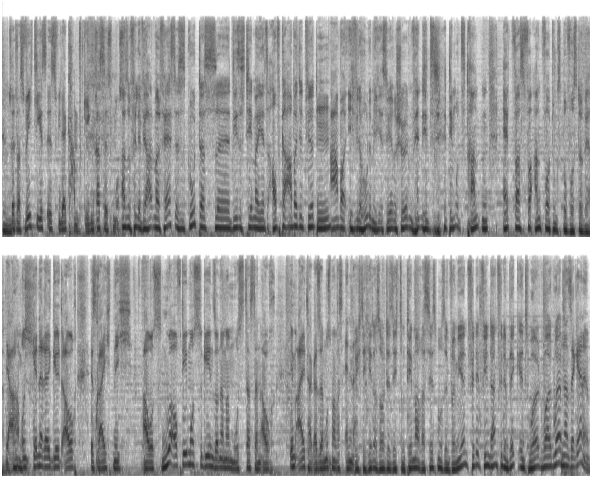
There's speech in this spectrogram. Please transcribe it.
mhm. so etwas Wichtiges ist wie der Kampf gegen Rassismus. Also Philipp, wir halten mal fest, es ist gut, dass äh, dieses Thema jetzt aufgearbeitet wird, mhm. aber ich wiederhole mich, es wäre schön, wenn die Demonstranten etwas verantwortungsbewusster werden. Ja, Punkt. und generell gilt auch, es reicht nicht aus, nur auf Demos zu gehen, sondern man muss das dann auch im Alltag, also da muss man was ändern. Richtig, jeder sollte sich zum Thema Rassismus informieren. Philipp, vielen Dank für den Blick ins World Wide Web. Na, sehr gerne.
